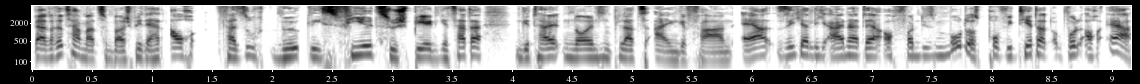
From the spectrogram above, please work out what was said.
Bernd Ritthammer zum Beispiel, der hat auch versucht, möglichst viel zu spielen. Jetzt hat er einen geteilten neunten Platz eingefahren. Er sicherlich einer, der auch von diesem Modus profitiert hat, obwohl auch er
